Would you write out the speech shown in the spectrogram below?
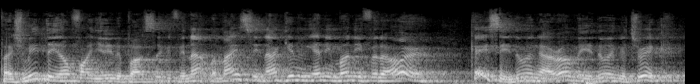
By you don't find you need a pasuk. If you're not lamaisi, not giving any money for the or. Casey, doing aroma, you're doing a trick.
